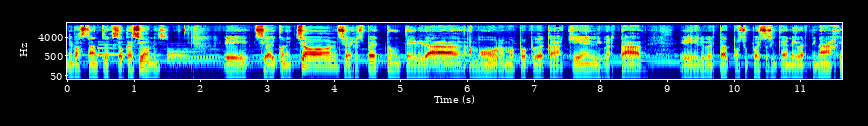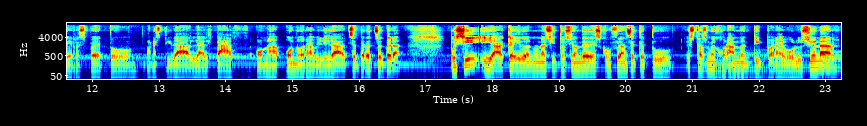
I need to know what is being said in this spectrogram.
en bastantes ocasiones. Eh, si hay conexión, si hay respeto, integridad, amor, amor propio de cada quien, libertad, eh, libertad, por supuesto, sin caer en libertinaje, respeto, honestidad, lealtad, honorabilidad, etcétera, etcétera. Pues sí, y ha caído en una situación de desconfianza que tú estás mejorando en ti para evolucionar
